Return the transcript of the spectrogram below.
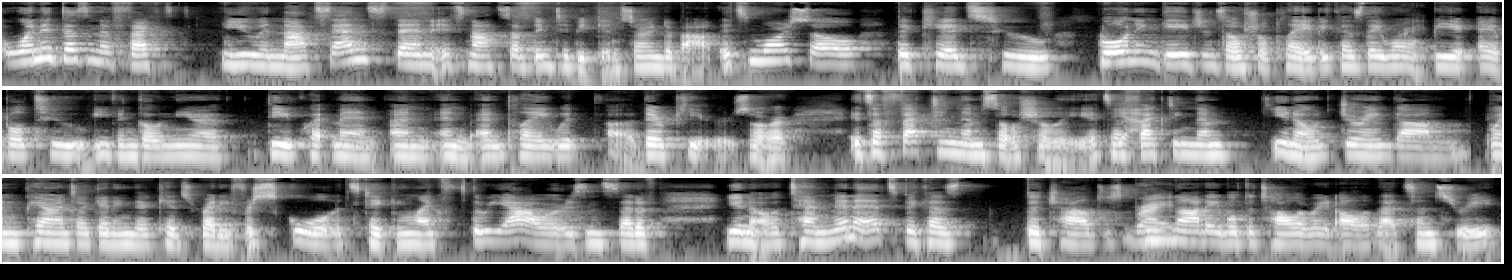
when it doesn't affect you in that sense, then it's not something to be concerned about. It's more so the kids who won't engage in social play because they won't right. be able to even go near the equipment and and and play with uh, their peers or it's affecting them socially it's yeah. affecting them you know during um when parents are getting their kids ready for school it's taking like 3 hours instead of you know 10 minutes because the child just right. not able to tolerate all of that sensory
